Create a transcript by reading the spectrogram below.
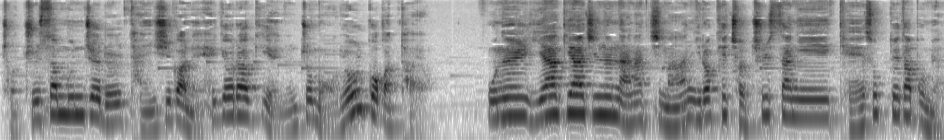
저출산 문제를 단시간에 해결하기에는 좀 어려울 것 같아요. 오늘 이야기하지는 않았지만 이렇게 저출산이 계속되다 보면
